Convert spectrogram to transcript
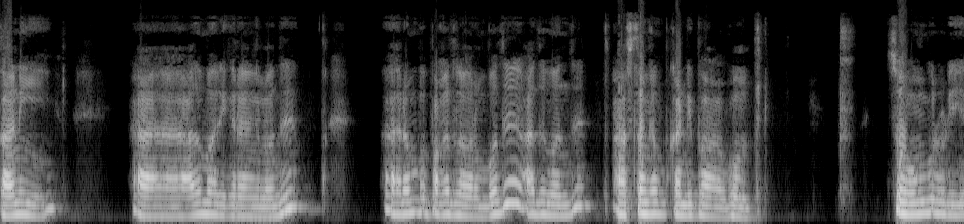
சனி அது மாதிரி கிரகங்கள் வந்து ரொம்ப பக்கத்தில் வரும்போது, அது வந்து அஸ்தங்கம் கண்டிப்பாக ஆகும். ஸோ உங்களுடைய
